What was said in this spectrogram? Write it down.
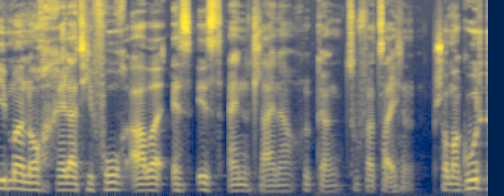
immer noch relativ hoch, aber es ist ein kleiner Rückgang zu verzeichnen schon mal gut.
